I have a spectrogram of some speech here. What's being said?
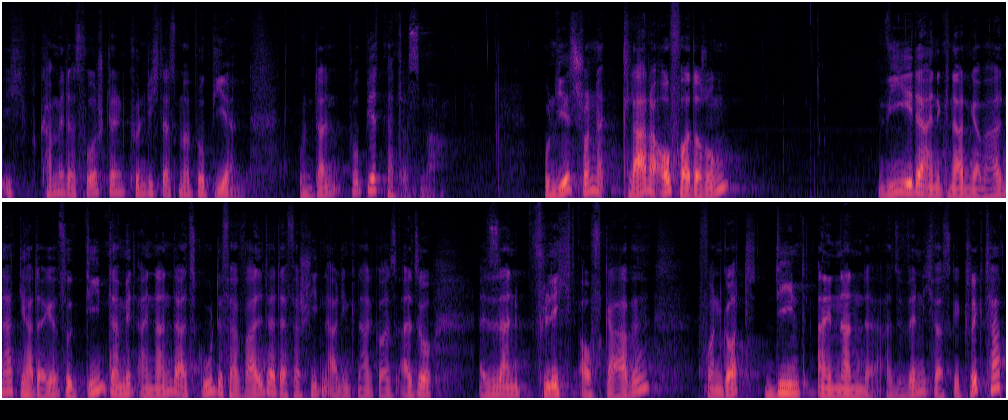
ich kann mir das vorstellen, könnte ich das mal probieren. Und dann probiert man das mal. Und hier ist schon eine klare Aufforderung, wie jeder eine Gnadengabe erhalten hat, die hat er gegeben, so dient er miteinander als gute Verwalter der verschiedenartigen Gnade. Also es ist eine Pflichtaufgabe von Gott, dient einander. Also wenn ich was gekriegt habe,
